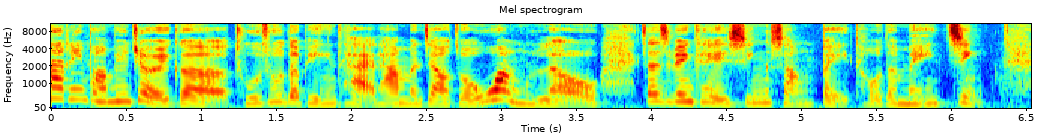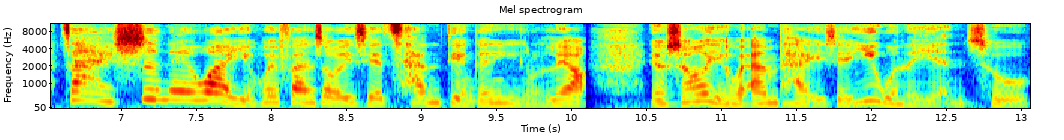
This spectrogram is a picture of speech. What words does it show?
大厅旁边就有一个突出的平台，他们叫做望楼，在这边可以欣赏北投的美景。在室内外也会贩售一些餐点跟饮料，有时候也会安排一些艺文的演出，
